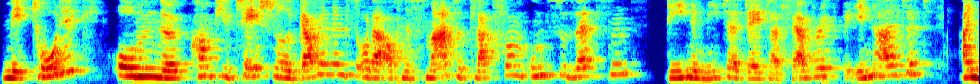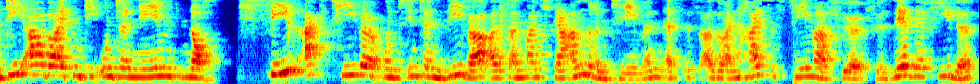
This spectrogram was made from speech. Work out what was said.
Methodik, um eine Computational Governance oder auch eine smarte Plattform umzusetzen, die eine Metadata Fabric beinhaltet. An die arbeiten die Unternehmen noch viel aktiver und intensiver als an manch der anderen Themen. Es ist also ein heißes Thema für, für sehr, sehr viele.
